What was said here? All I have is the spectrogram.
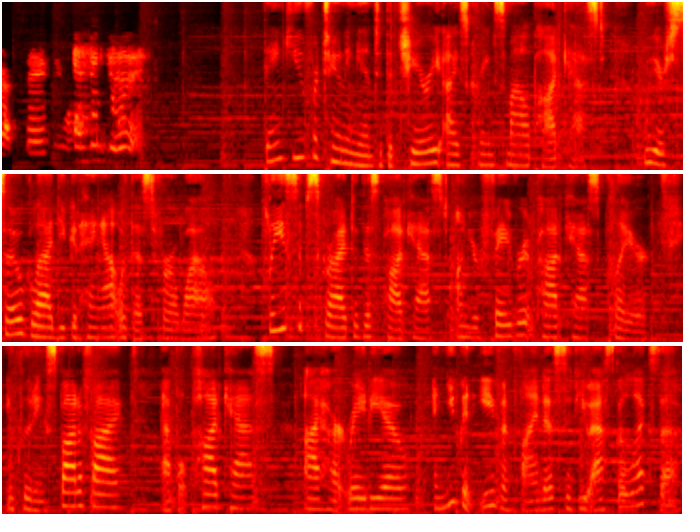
Yes, thank you. and be good. Thank you for tuning in to the Cherry Ice Cream Smile podcast. We are so glad you could hang out with us for a while. Please subscribe to this podcast on your favorite podcast player, including Spotify, Apple Podcasts, iHeartRadio, and you can even find us if you ask Alexa.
